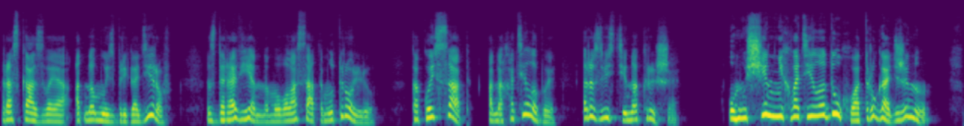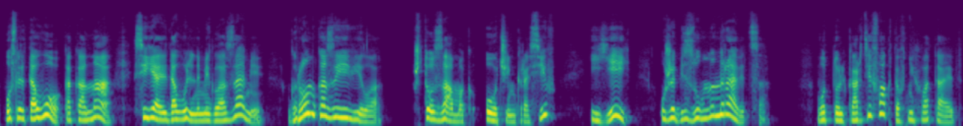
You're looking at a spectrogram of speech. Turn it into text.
рассказывая одному из бригадиров, здоровенному волосатому троллю, какой сад она хотела бы развести на крыше. У мужчин не хватило духу отругать жену. После того, как она, сияя довольными глазами, громко заявила, что замок очень красив и ей уже безумно нравится. Вот только артефактов не хватает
